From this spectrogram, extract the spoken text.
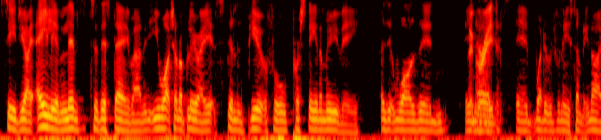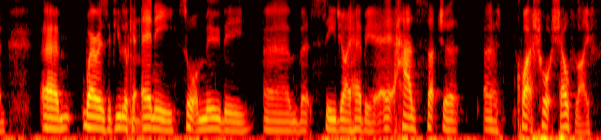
CGI. Alien lives to this day, man. You watch on a Blu-ray, it's still as beautiful, pristine a movie as it was in, in uh, Agreed. in, when it was released 79 um, whereas if you look Hmm. at any sort of movie um, that's CGI heavy it, it has such a, a quite a short shelf life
